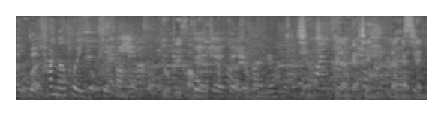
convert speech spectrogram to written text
哎对他们会有这方面的。有这方面的对对对，非常感谢你，非常感谢你。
